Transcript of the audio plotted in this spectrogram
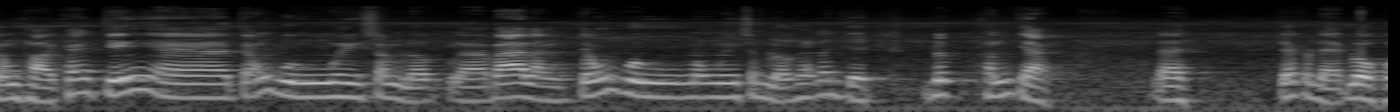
trong thời kháng chiến à, chống quân nguyên xâm lược là ba lần chống quân mông nguyên xâm lược ha các anh chị? Đức thánh trần. Đây rất là đẹp luôn.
